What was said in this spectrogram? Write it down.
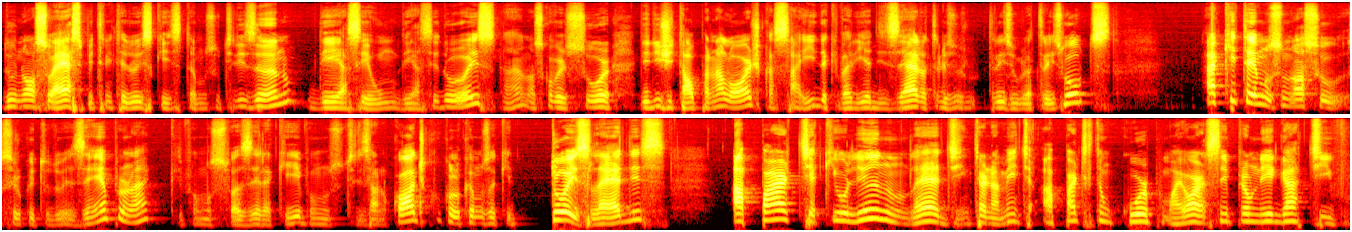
do nosso ESP32 que estamos utilizando, DAC1, DAC2, né, nosso conversor de digital para analógico, a saída que varia de 0 a 3,3 volts. Aqui temos o nosso circuito do exemplo, né, que vamos fazer aqui, vamos utilizar no código, colocamos aqui dois LEDs, a parte aqui, olhando no LED internamente, a parte que tem um corpo maior sempre é o negativo.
